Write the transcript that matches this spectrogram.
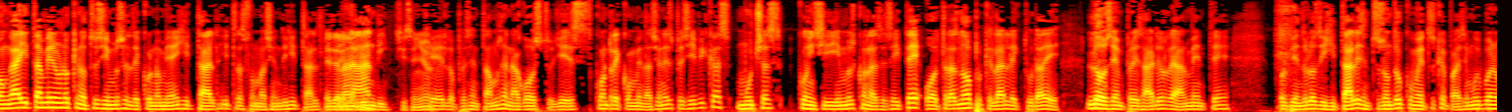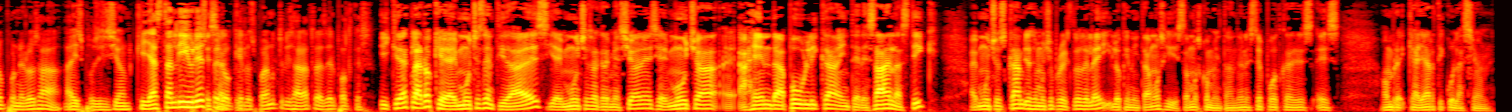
Ponga ahí también uno que nosotros hicimos, el de economía digital y transformación digital, El de la la Andy, Andy, sí, señor. que lo presentamos en agosto y es con recomendaciones específicas. Muchas coincidimos con las SIT, otras no, porque es la lectura de los empresarios realmente volviéndolos digitales. Entonces son documentos que parece muy bueno ponerlos a, a disposición, que ya están libres, pero que los puedan utilizar a través del podcast. Y queda claro que hay muchas entidades y hay muchas agremiaciones y hay mucha eh, agenda pública interesada en las TIC. Hay muchos cambios, hay muchos proyectos de ley y lo que necesitamos y estamos comentando en este podcast es, es, hombre, que haya articulación,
